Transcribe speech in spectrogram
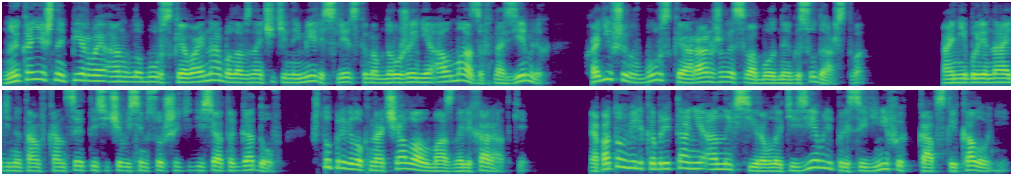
Ну и, конечно, Первая англо-бурская война была в значительной мере следствием обнаружения алмазов на землях, входивших в бурское оранжевое свободное государство. Они были найдены там в конце 1860-х годов, что привело к началу алмазной лихорадки. А потом Великобритания аннексировала эти земли, присоединив их к Капской колонии.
